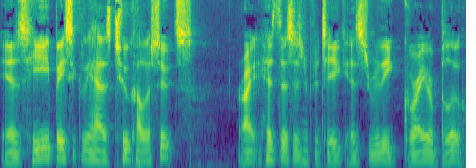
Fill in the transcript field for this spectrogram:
is he basically has two color suits, right? His decision fatigue is really gray or blue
